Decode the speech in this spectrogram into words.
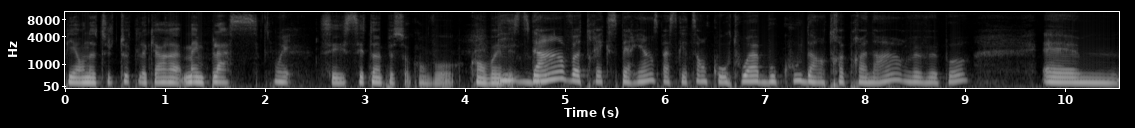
Puis on a tout, le cœur à la même place. Oui. C'est, un peu ça qu'on va, qu'on va Puis investiguer. dans votre expérience, parce que tu sais, on côtoie beaucoup d'entrepreneurs, veut, veut pas. euh,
